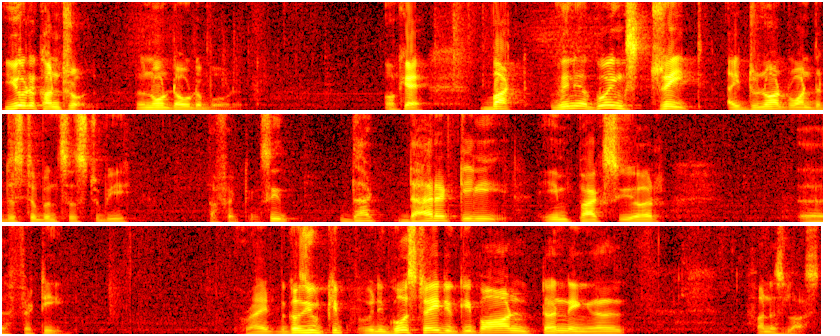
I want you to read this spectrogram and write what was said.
you have to control, no doubt about it. Okay, but when you are going straight, I do not want the disturbances to be affecting. See, that directly impacts your uh, fatigue, right? Because you keep when you go straight, you keep on turning, you know, fun is lost.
